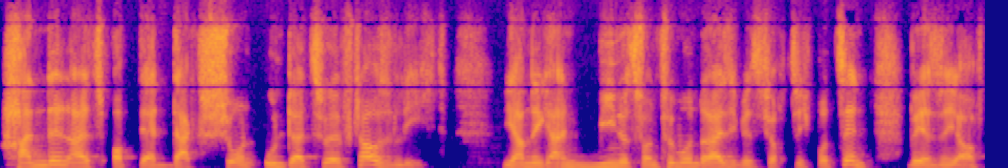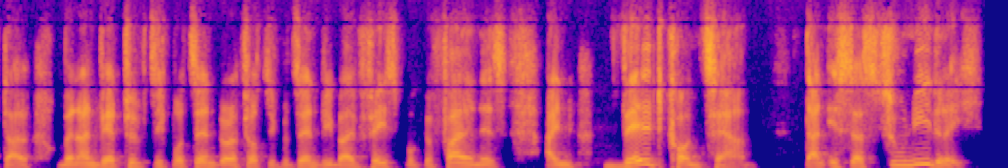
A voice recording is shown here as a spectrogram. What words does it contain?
handeln, als ob der DAX schon unter 12.000 liegt. Die haben nicht ein Minus von 35 bis 40 Prozent wesentlich aufteilt. Und wenn ein Wert 50 Prozent oder 40 Prozent wie bei Facebook gefallen ist, ein Weltkonzern, dann ist das zu niedrig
